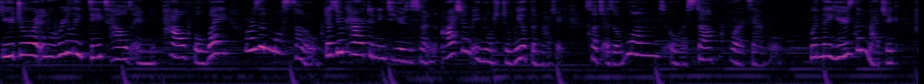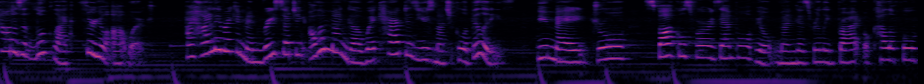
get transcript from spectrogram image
Do you draw it in a really detailed and powerful way, or is it more subtle? Does your character need to use a certain item in order to wield the magic, such as a wand or a staff, for example? When they use the magic, how does it look like through your artwork? I highly recommend researching other manga where characters use magical abilities. You may draw sparkles, for example, if your manga is really bright or colourful,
